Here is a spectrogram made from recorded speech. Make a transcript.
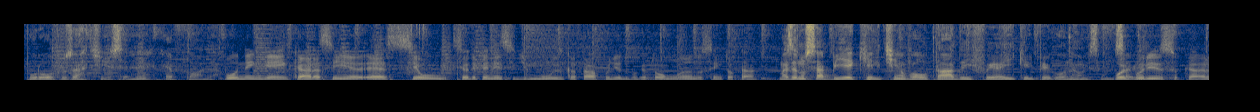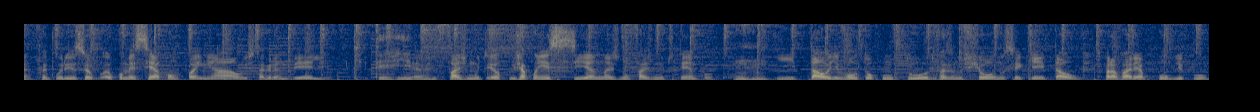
por outros artistas, né? É foda. Por ninguém, cara. Assim, é, é, se, eu, se eu dependesse de música, eu tava fudido, porque eu tô há um ano sem tocar. Mas eu não sabia que ele tinha voltado e foi aí que ele pegou, não. Isso não Foi sabia. por isso, cara. Foi por isso. Eu, eu comecei a acompanhar o Instagram dele. Terrível, é, faz muito. Eu já conhecia, mas não faz muito tempo. Uhum. E tal, ele voltou com tudo, fazendo show, não sei o que e tal, pra variar público.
